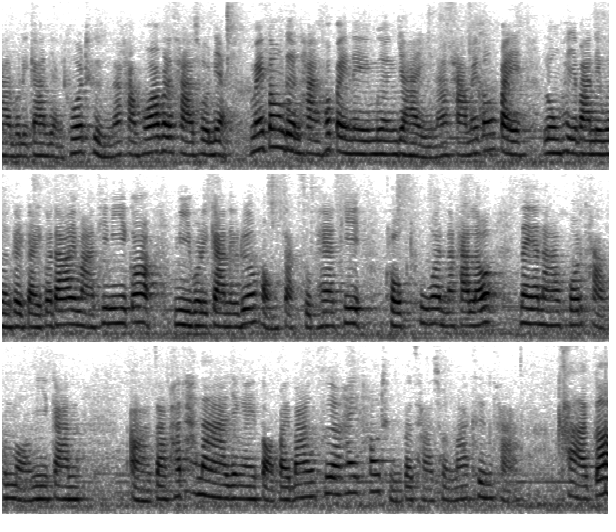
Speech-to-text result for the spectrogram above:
การบริการอย่างทั่วถึงนะคะ เพราะว่าประชาชนเนี่ยไม่ต้องเดินทางเข้าไปในเมืองใหญ่นะคะ ไม่ต้องไปโรงพยาบาลในเมืองไกลๆก็ได้มา ที่นี่ก็มีบริการในเรื่องของจักษุแพทย์ที่ครบถ้วนนะคะ แล้วในอนาคตค่ะคุณหมอมีการอ่าจะพัฒนายังไงต่อไปบ้างเพื่อให้เข้าถึงประชาชนมากขึ้นค่ะ ค่ะก็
